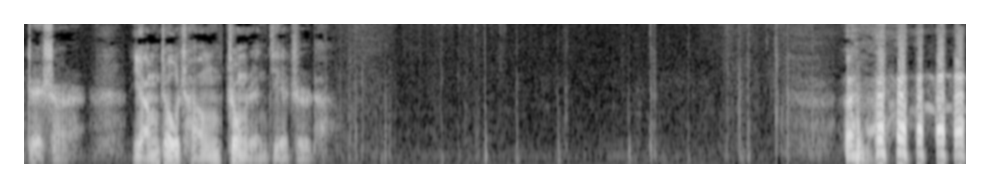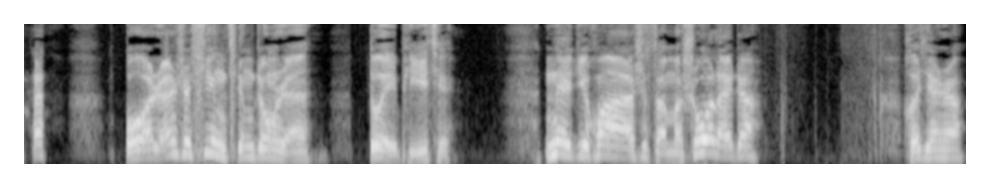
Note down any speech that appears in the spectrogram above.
这事儿扬州城众人皆知的。果然是性情中人，对脾气。那句话是怎么说来着？何先生。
